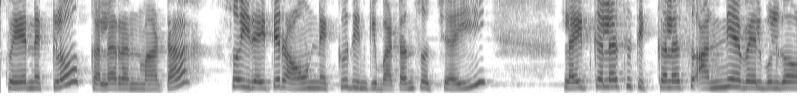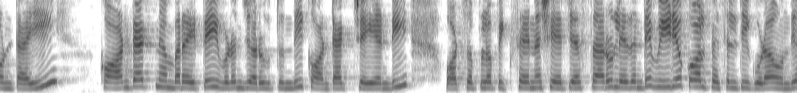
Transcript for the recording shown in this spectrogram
స్క్వేర్ నెక్లో కలర్ అనమాట సో ఇదైతే రౌండ్ నెక్ దీనికి బటన్స్ వచ్చాయి. లైట్ కలర్స్ థిక్ కలర్స్ అన్నీ అవైలబుల్గా ఉంటాయి. కాంటాక్ట్ నెంబర్ అయితే ఇవ్వడం జరుగుతుంది. కాంటాక్ట్ చేయండి. వాట్సాప్లో పిక్స్ అయినా షేర్ చేస్తారు. లేదంటే వీడియో కాల్ ఫెసిలిటీ కూడా ఉంది.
